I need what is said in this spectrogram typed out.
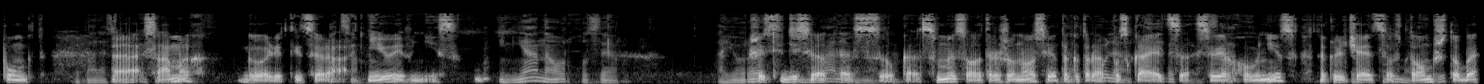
пункт а, самых, говорит Ицера, от нее и вниз. 60 ссылка. Смысл отраженного света, который опускается сверху вниз, заключается в том, чтобы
